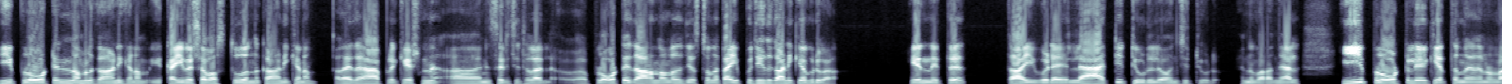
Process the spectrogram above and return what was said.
ഈ പ്ലോട്ടിന് നമ്മൾ കാണിക്കണം. ഈ കൈവശ വസ്തു എന്ന് കാണിക്കണം. അതായത് ആപ്ലിക്കേഷന് അനുസരിച്ചിട്ടുള്ള പ്ലോട്ട് ഇതാണെന്നുള്ളത് ജസ്റ്റ് ഒന്ന് ടൈപ്പ് ചെയ്ത് കാണിക്കാൻ കൂടി എന്നിട്ട് താ ഇവിടെ ലാറ്റിറ്റ്യൂഡ് ലോഞ്ചിറ്റ്യൂഡ് എന്ന് പറഞ്ഞാൽ ഈ പ്ലോട്ടിലേക്ക് എത്തുന്നതിനുള്ള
